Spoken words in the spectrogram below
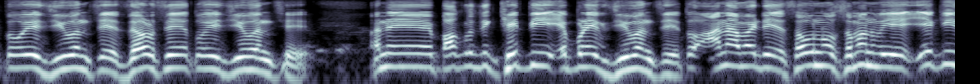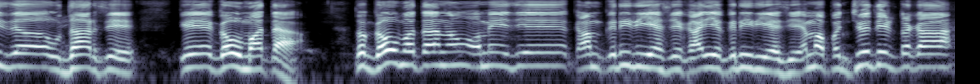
તો એ જીવન છે જળ છે તો એ જીવન છે અને પ્રાકૃતિક ખેતી એ પણ એક જીવન છે તો આના માટે સૌનો સમન્વય એક જ ઉદ્ધાર છે કે ગૌ માતા તો ગૌ માતાનું અમે જે કામ કરી રહ્યા છીએ, કાર્ય કરી રહ્યા છીએ, એમાં પંચોતેર ટકા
